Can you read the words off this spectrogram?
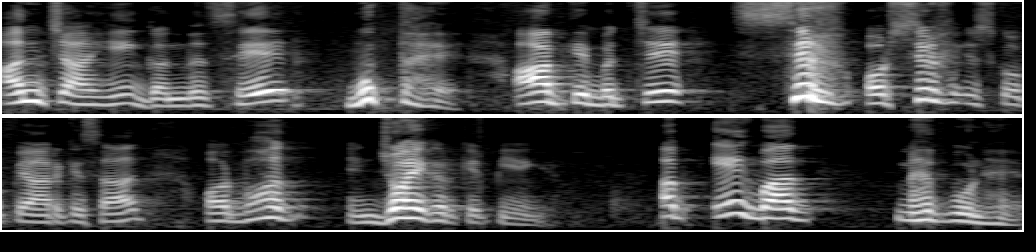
अनचाही गंध से मुक्त है। आपके बच्चे सिर्फ़ और सिर्फ़ इसको प्यार के साथ और बहुत एंजॉय करके पिएँगे अब एक बात महत्वपूर्ण है,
